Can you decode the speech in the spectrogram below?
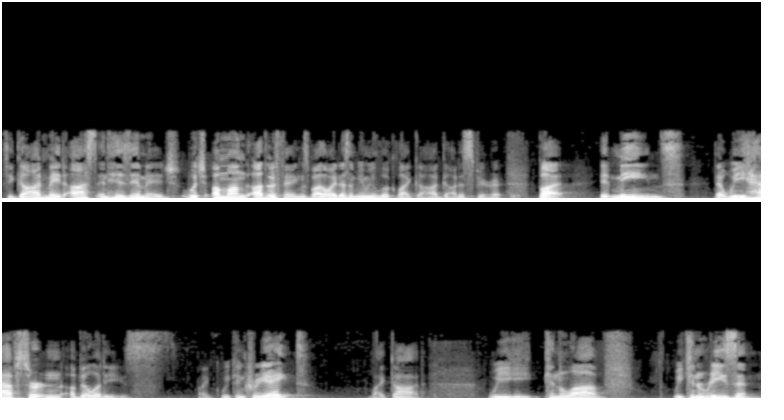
See, God made us in His image, which, among other things, by the way, doesn't mean we look like God. God is spirit. But it means that we have certain abilities. Like we can create like God. We can love. We can reason.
